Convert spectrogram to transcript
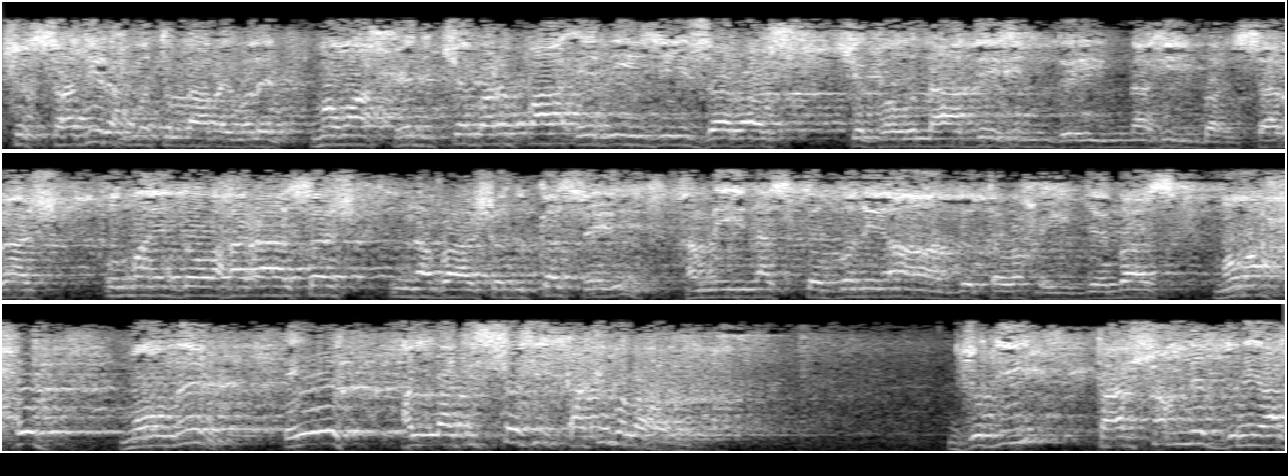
শেখ সাদি রহমতুল্লাহ ভাই বলেন, মামা হেদ চেবার পা এ জরস চে পৌলাদে হিন্দি নাহি বরসরস উমায় দো হরাসস নবাসুদ কসে, হমি নস্ত বুনিয়াদ তৌহিদ বাস। মওয়াহিদ মোমেন এক আল্লাহ বিশ্বাসী কাকে বলা হবে? যদি তার সামনে দুনিয়ার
